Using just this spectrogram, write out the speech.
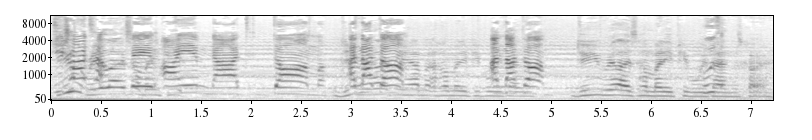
Do You're you tell- realize how babe, many I am not dumb. You I'm not dumb. how many people I'm not dumb. Do you realize how many people we've Who's- had in this car?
